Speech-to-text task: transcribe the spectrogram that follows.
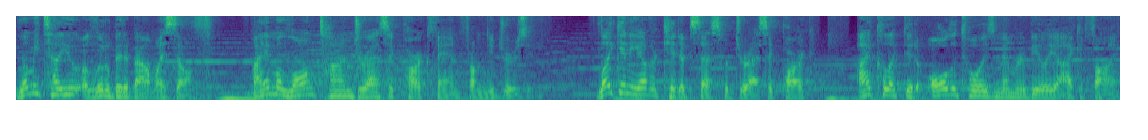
let me tell you a little bit about myself. I am a longtime Jurassic Park fan from New Jersey. Like any other kid obsessed with Jurassic Park, I collected all the toys and memorabilia I could find.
